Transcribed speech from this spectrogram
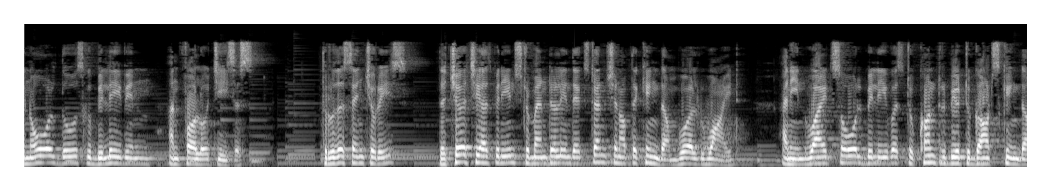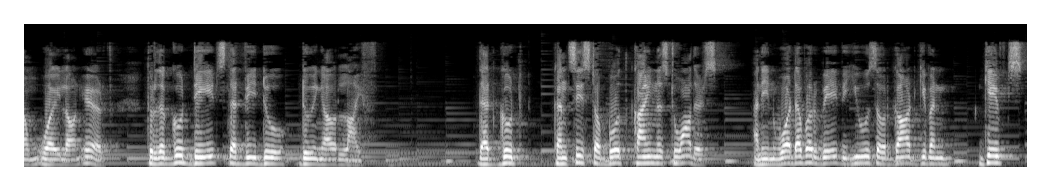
in all those who believe in and follow Jesus. Through the centuries, the Church has been instrumental in the extension of the kingdom worldwide and invites all believers to contribute to God's kingdom while on earth through the good deeds that we do during our life. That good consists of both kindness to others and in whatever way we use our God given gifts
